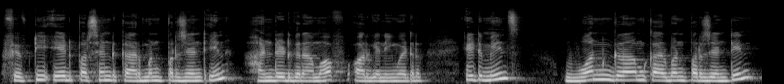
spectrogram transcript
58 percent carbon present in 100 gram of organic matter. It means 1 gram carbon present in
